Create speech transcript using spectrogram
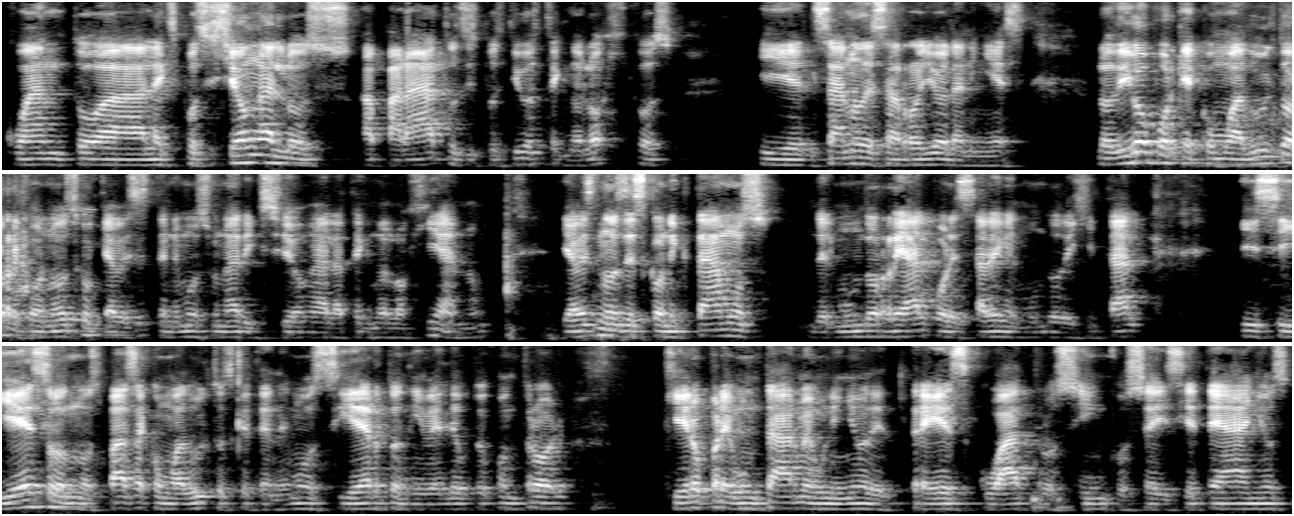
cuanto a la exposición a los aparatos, dispositivos tecnológicos y el sano desarrollo de la niñez. Lo digo porque como adulto reconozco que a veces tenemos una adicción a la tecnología, ¿no? Y a veces nos desconectamos del mundo real por estar en el mundo digital. Y si eso nos pasa como adultos que tenemos cierto nivel de autocontrol, quiero preguntarme a un niño de 3, 4, 5, 6, 7 años,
